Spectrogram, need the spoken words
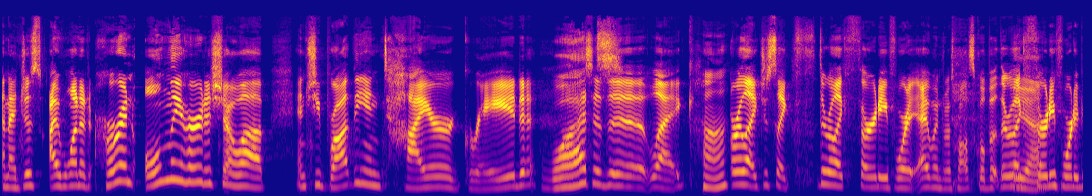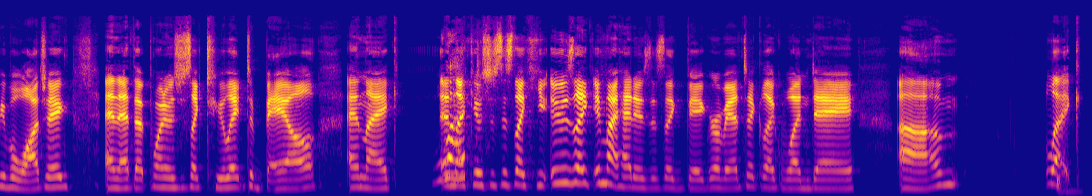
and I just I wanted her and only her to show up, and she brought the entire grade what? to the like Huh? or like just like there were like 30 40 i went to a small school but there were like Yeah. 30 40 people watching and at that point it was just like too late to bail and like and like it was just this like it was like in my head it was this like big romantic like one day um like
